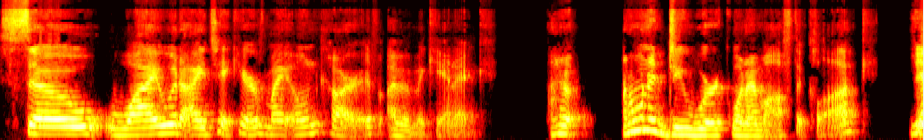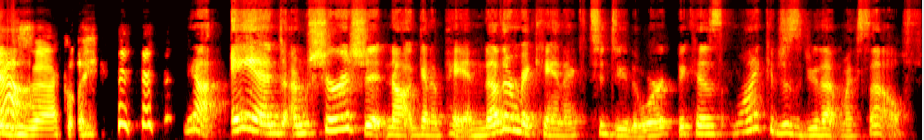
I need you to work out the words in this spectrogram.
so why would I take care of my own car if I'm a mechanic? I don't I don't want to do work when I'm off the clock. Yeah. exactly Yeah, and I'm sure as shit not going to pay another mechanic to do the work because well, I could just do that myself.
